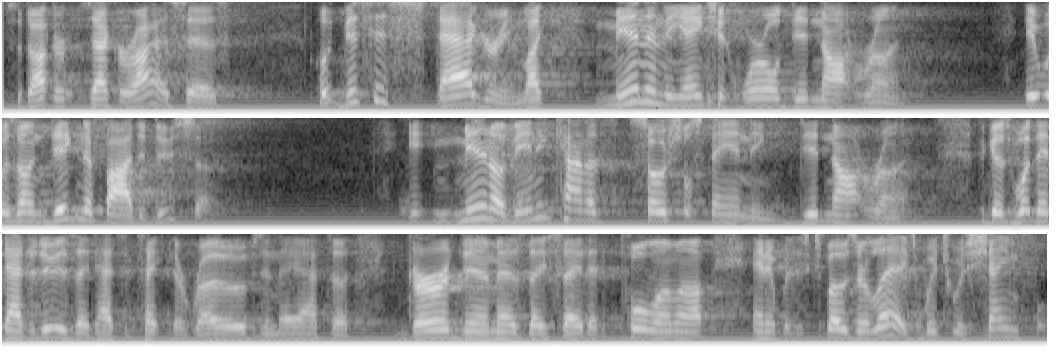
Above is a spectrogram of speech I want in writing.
So Dr. Zachariah says, look, this is staggering. Like men in the ancient world did not run. It was undignified to do so. It, men of any kind of social standing did not run. Because what they'd have to do is they'd have to take their robes and they have to gird them, as they say, they'd pull them up, and it would expose their legs, which was shameful.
